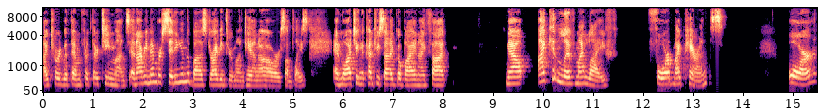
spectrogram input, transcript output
I toured with them for 13 months. And I remember sitting in the bus driving through Montana or someplace and watching the countryside go by. And I thought, now I can live my life for my parents, or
